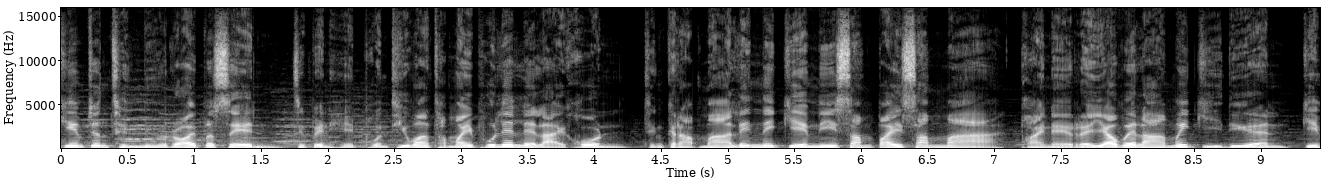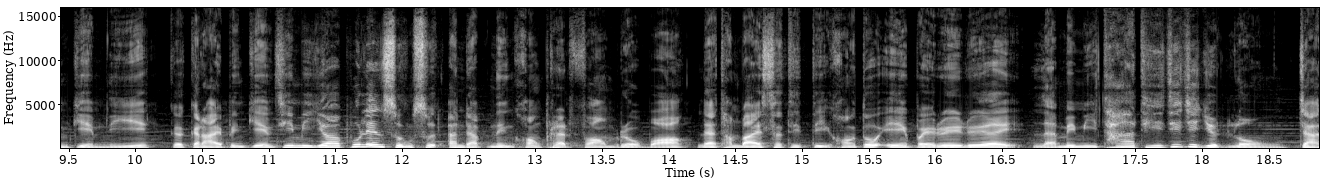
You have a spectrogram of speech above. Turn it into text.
เกมจนถึง 100%จึงเป็นเหตุผลที่ว่าทำไมผู้เล่นหลาย ๆ คน ถึงกลับมาเล่นในเกมนี้ซ้ำไปซ้ำมา ภายในระยะเวลาไม่กี่เดือน เกมเกมนี้ก็กลายเป็นเกมที่มียอดผู้เล่นสูงสุดอันดับหนึ่งของแพลตฟอร์ม Roblox และทำลายสถิติของตัวเองไปเรื่อย ๆ และไม่มีท่าทีที่จะหยุดลงจาก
